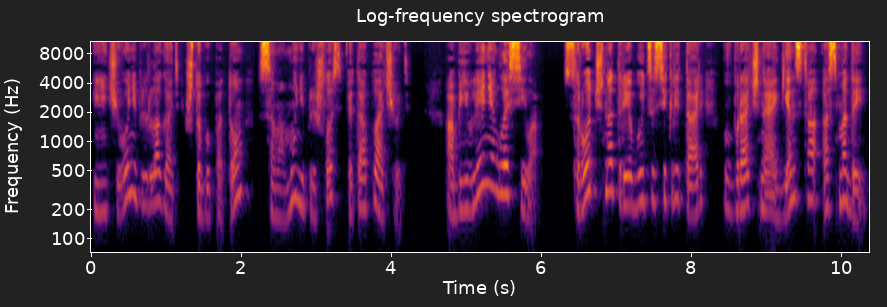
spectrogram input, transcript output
и ничего не предлагать, чтобы потом самому не пришлось это оплачивать. Объявление гласило Срочно требуется секретарь в брачное агентство «Асмодей».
